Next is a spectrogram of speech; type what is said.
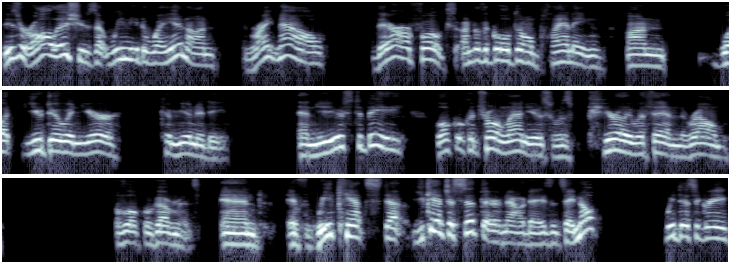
These are all issues that we need to weigh in on. And right now, there are folks under the Gold Dome planning on what you do in your community. And you used to be local control and land use was purely within the realm of local governments. And if we can't step, you can't just sit there nowadays and say, nope, we disagree.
